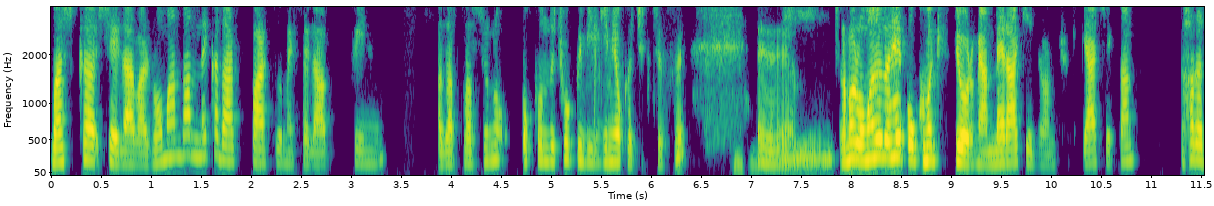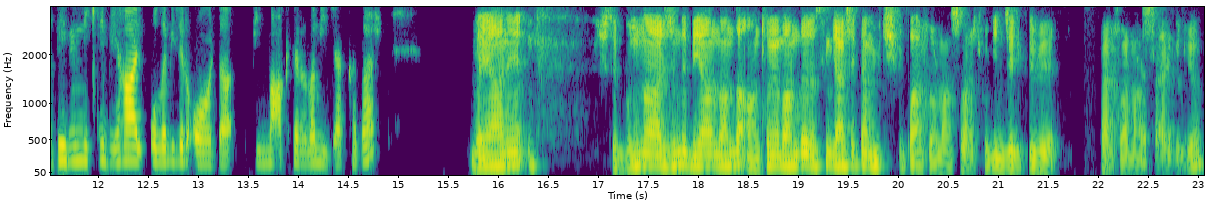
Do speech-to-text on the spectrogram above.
başka şeyler var. Romandan ne kadar farklı mesela film adaptasyonu o konuda çok bir bilgim yok açıkçası. Ee, ama romanı da hep okumak istiyorum yani merak ediyorum çünkü gerçekten daha da derinlikli bir hal olabilir orada filme aktarılamayacak kadar. Ve yani işte bunun haricinde bir yandan da Antonio Banderas'ın gerçekten müthiş bir performansı var. Çok incelikli bir performans Evet. sergiliyor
